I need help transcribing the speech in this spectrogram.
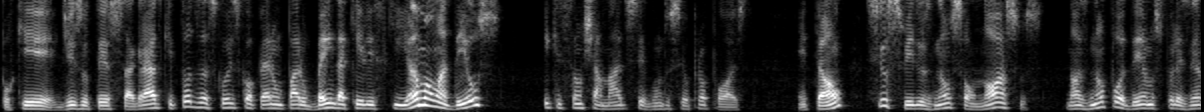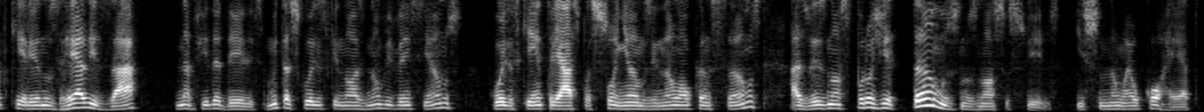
Porque diz o texto sagrado que todas as coisas cooperam para o bem daqueles que amam a Deus e que são chamados segundo o seu propósito. Então, se os filhos não são nossos, nós não podemos, por exemplo, querer nos realizar na vida deles. Muitas coisas que nós não vivenciamos, coisas que, entre aspas, sonhamos e não alcançamos, às vezes nós projetamos nos nossos filhos. Isso não é o correto.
